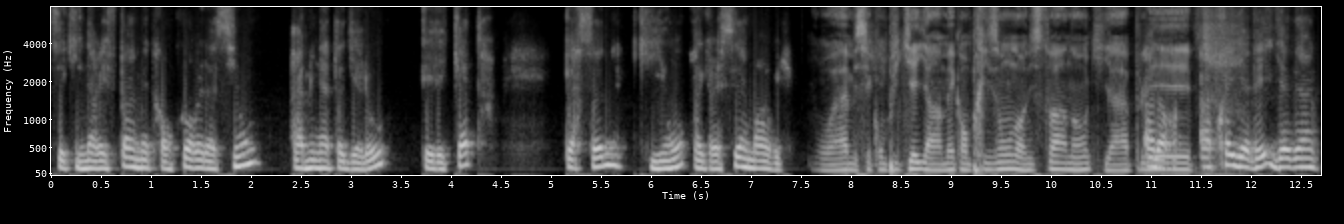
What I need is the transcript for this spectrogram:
c'est qu'ils n'arrivent pas à mettre en corrélation Aminata Diallo et les quatre personnes qui ont agressé Amraoui. Ouais, mais c'est compliqué. Il y a un mec en prison dans l'histoire, non Qui a appelé. Alors, après, il y avait, il y avait un.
